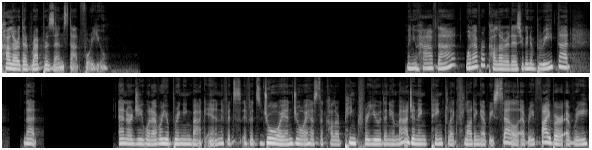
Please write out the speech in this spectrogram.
color that represents that for you. When you have that, whatever color it is, you're going to breathe that that energy whatever you're bringing back in if it's if it's joy and joy has the color pink for you then you're imagining pink like flooding every cell every fiber every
